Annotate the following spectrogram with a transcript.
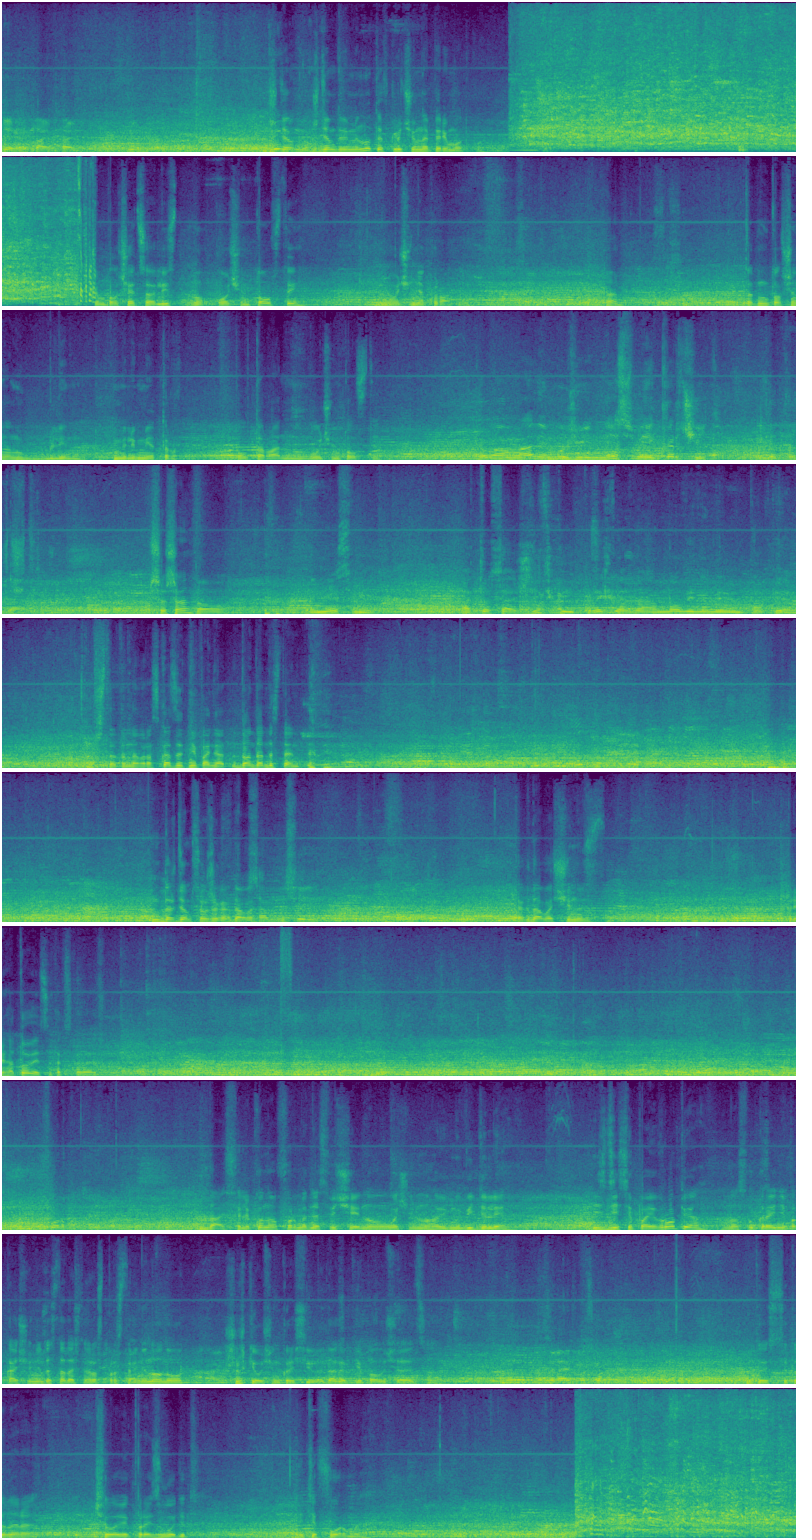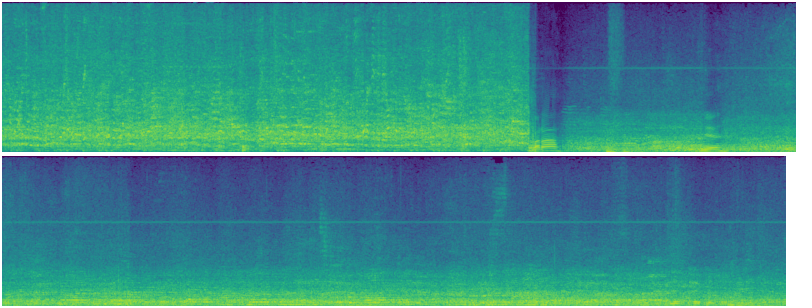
Время, тайм, тайм. Ждем, ждем две минуты, включим на перемотку. Там Получается лист ну, очень толстый, не очень аккуратный. А? Это, ну, толщина, ну, блин, миллиметр, полтора, ну, очень толстый. Мали мужі не смій корчить. Шаша? То не смій. А то sa vždycky prekladá novinovým papierom. Что-то нам рассказывает непонятно. Don't understand. Дождемся уже, когда, вы, когда вощину приготовится, так сказать. Да, силиконовая форма для свечей. Ну, очень много мы видели и здесь, и по Европе. У нас в Украине пока еще недостаточно распространено, но шишки очень красивые, да, какие получаются. То есть это, наверное, человек производит эти формы. Пора? Не? Thank you.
